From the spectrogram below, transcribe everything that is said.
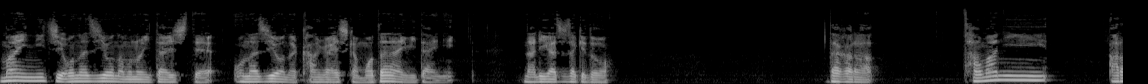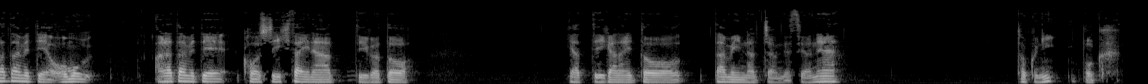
毎日同じようなものに対して同じような考えしか持たないみたいになりがちだけど、だから、たまに改めて思う。改めてこうしていきたいなっていうことをやっていかないとダメになっちゃうんですよね。特に僕。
